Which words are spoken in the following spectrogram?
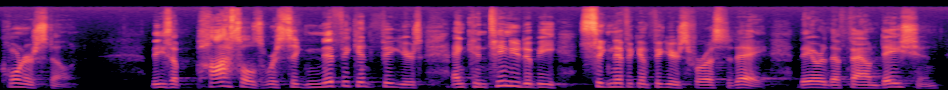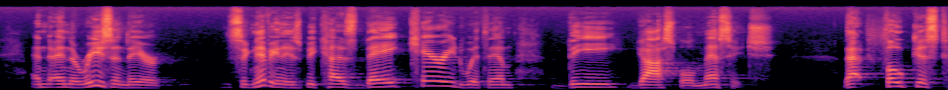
cornerstone. These apostles were significant figures and continue to be significant figures for us today. They are the foundation. And, and the reason they are significant is because they carried with them the gospel message. That focused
